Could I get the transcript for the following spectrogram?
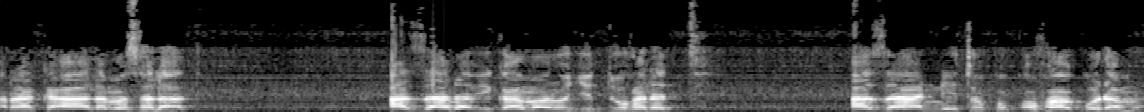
rakaa lama salaata? Azaanaa fi qaamaan hojidduu kanatti. Azaanni tokko qofaa godhama.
